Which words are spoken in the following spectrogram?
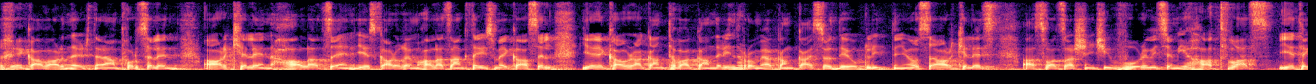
ղեկավարներ, նրան փորձել են արկել են, հալածեն։ Ես կարող եմ հալածանքներից մեկը ասել 300-ական թվականներին հռոմեական կայսր Դեոկլիտնիոսը արկելեց Աստվածաշնչի որևիցե մի հատված, եթե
